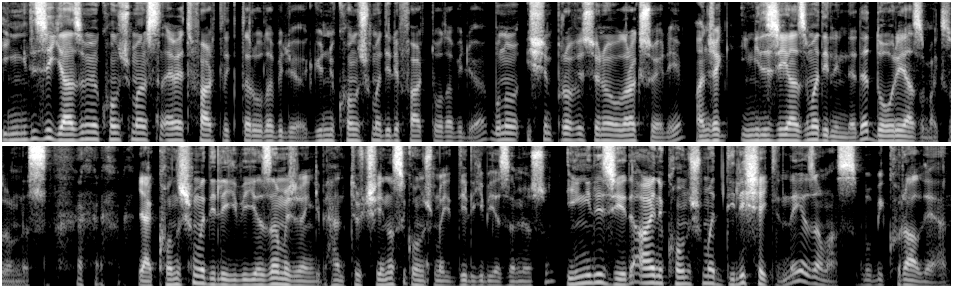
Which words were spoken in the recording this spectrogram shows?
İngilizce yazma ve konuşma arasında evet farklılıklar olabiliyor. Günlük konuşma dili farklı olabiliyor. Bunu işin profesyonel olarak söyleyeyim. Ancak İngilizce yazma dilinde de doğru yazmak zorundasın. yani konuşma dili gibi yazamayacağın gibi. Hani Türkçeyi nasıl konuşma dili gibi yazamıyorsun? İngilizceyi de aynı konuşma dili şeklinde yazamazsın. Bu bir kural yani.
